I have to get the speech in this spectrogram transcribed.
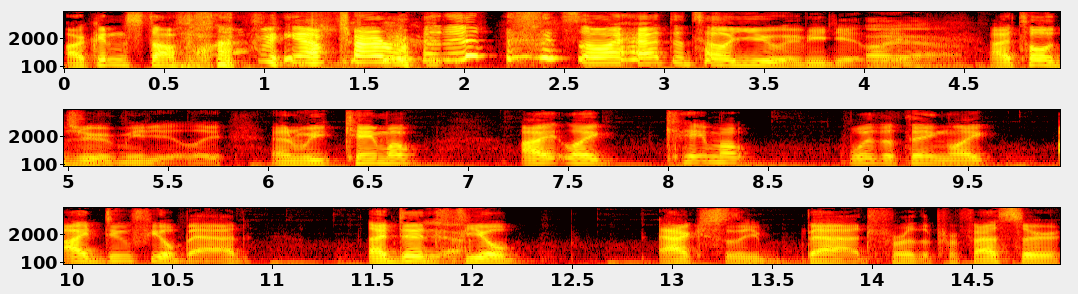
I couldn't stop laughing after I read it, so I had to tell you immediately. oh yeah. I told you immediately, and we came up. I like came up with a thing like I do feel bad. I did Yeah. feel actually bad for the professor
